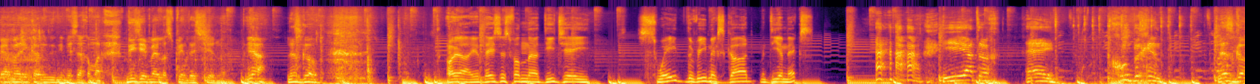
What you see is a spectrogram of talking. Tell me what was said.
ja, maar ik kan het nu niet meer zeggen, maar DJ Mello spin that shit, man. Ja, let's go. Oh ja, ja, deze is van eh, DJ Suede, the Remix God met DMX. ja toch. Hey, goed begin. Let's go.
